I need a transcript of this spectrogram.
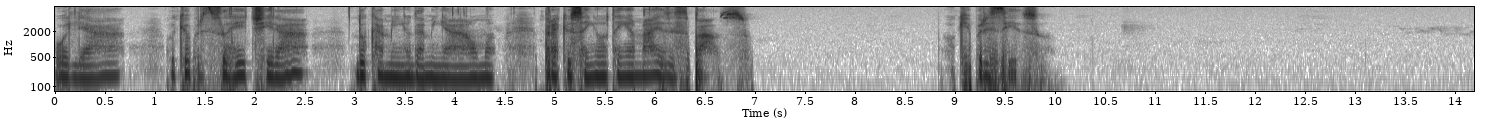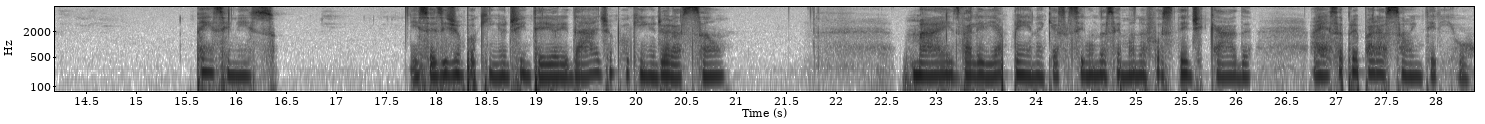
olhar, o que eu preciso retirar do caminho da minha alma para que o Senhor tenha mais espaço. O que preciso? Pense nisso. Isso exige um pouquinho de interioridade, um pouquinho de oração. Mas valeria a pena que essa segunda semana fosse dedicada a essa preparação interior.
